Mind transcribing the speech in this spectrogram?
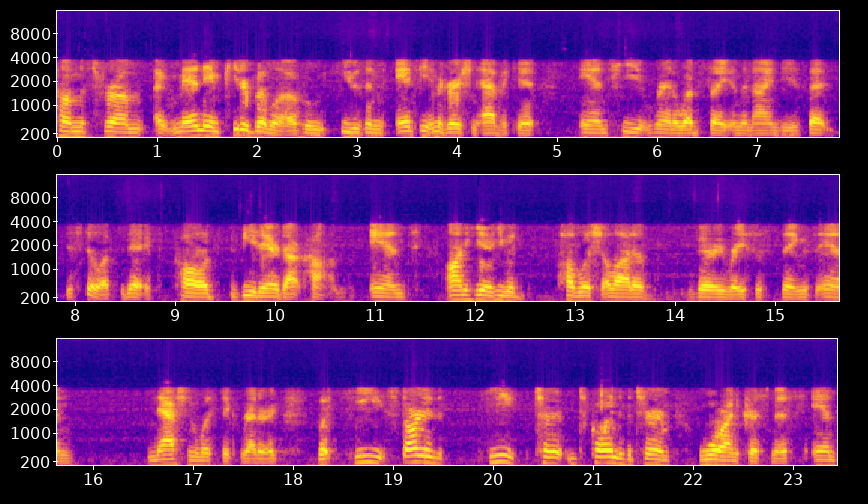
comes from a man named Peter Brimelow, who he was an anti-immigration advocate, and he ran a website in the 90s that is still up today called VDARE.com. And on here, he would publish a lot of very racist things and nationalistic rhetoric. But he started, he ter- coined the term war on Christmas, and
